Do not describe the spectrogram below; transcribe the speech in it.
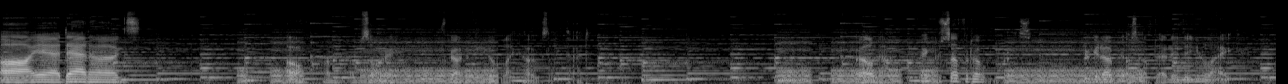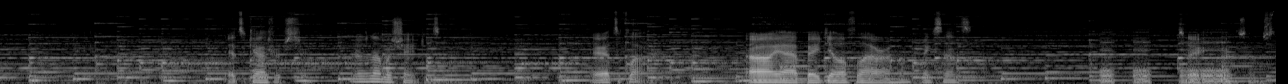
Aw, yeah, dad hugs. Oh, I'm, I'm sorry. Forgot if you don't like hugs like that. Well, now, make yourself at home, Kris. You can help yourself to anything you like. It's a cash register. There's not much change inside. Yeah, it's a flower. Oh yeah, big yellow flower, huh? Makes sense. Say, was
